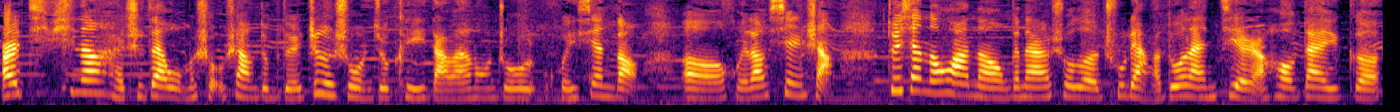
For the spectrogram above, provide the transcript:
而 TP 呢，还是在我们手上，对不对？这个时候你就可以打完龙之后回线到，呃，回到线上。对线的话呢，我跟大家说了，出两个多兰戒，然后带一个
